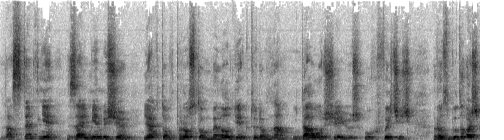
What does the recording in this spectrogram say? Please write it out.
Następnie zajmiemy się, jak tą prostą melodię, którą nam udało się już uchwycić, rozbudować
